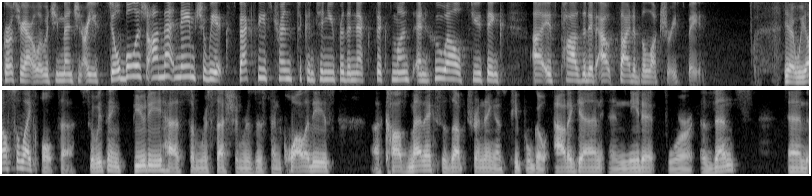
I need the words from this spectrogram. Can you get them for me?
grocery outlet, which you mentioned, are you still bullish on that name? Should we expect these trends to continue for the next six months? And who else do you think uh, is positive outside of the luxury space? Yeah, we also like Ulta. So we think beauty has some recession resistant qualities. Uh, cosmetics is uptrending as people go out again and need it for events. And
